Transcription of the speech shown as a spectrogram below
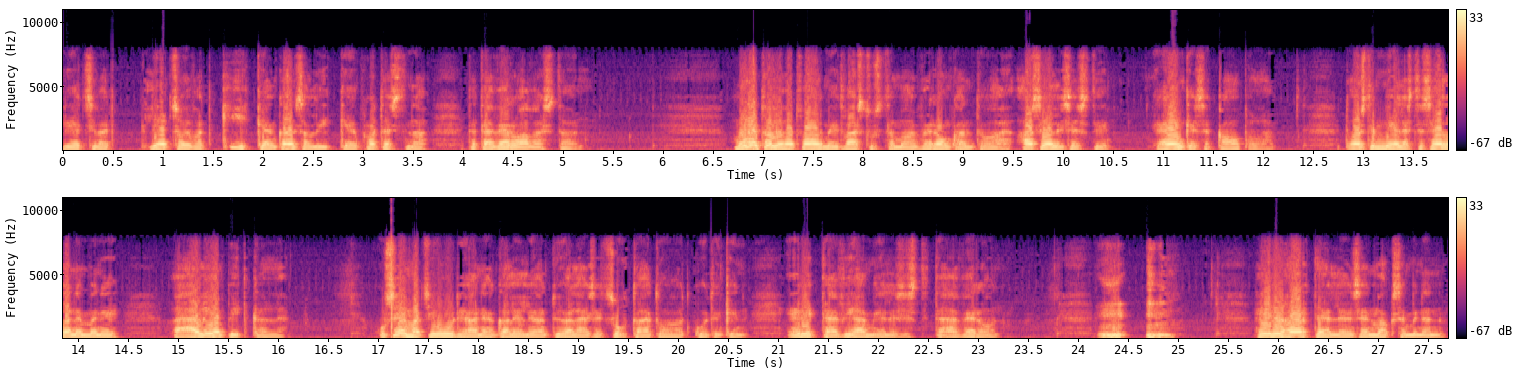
lietsivät, lietsoivat kiihkeän kansanliikkeen protestina tätä veroa vastaan. Monet olivat valmiit vastustamaan veronkantoa aseellisesti ja henkensä kaupalla. Toisten mielestä sellainen meni vähän liian pitkälle. Useimmat Juudean ja Galilean työläiset suhtautuivat kuitenkin erittäin vihamielisesti tähän veroon. Heidän harteilleen sen maksaminen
